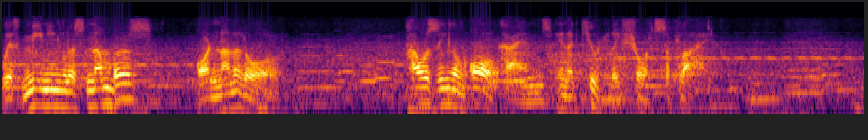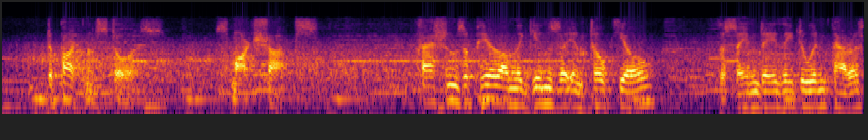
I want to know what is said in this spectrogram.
with meaningless numbers or none at all. Housing of all kinds in acutely short supply. Department stores, smart shops. Fashions appear on the Ginza in Tokyo the same day they do in Paris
